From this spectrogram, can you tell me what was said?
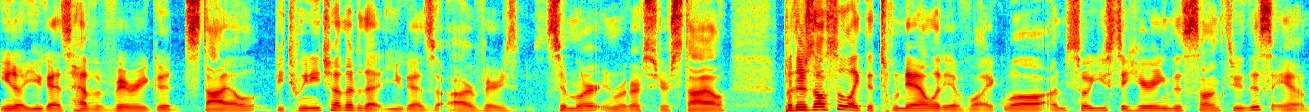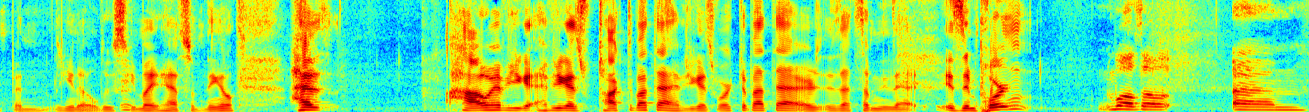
You know, you guys have a very good style between each other. That you guys are very similar in regards to your style, but there's also like the tonality of like, well, I'm so used to hearing this song through this amp, and you know, Lucy might have something else. Have how have you have you guys talked about that? Have you guys worked about that, or is that something that is important? Well, the um,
